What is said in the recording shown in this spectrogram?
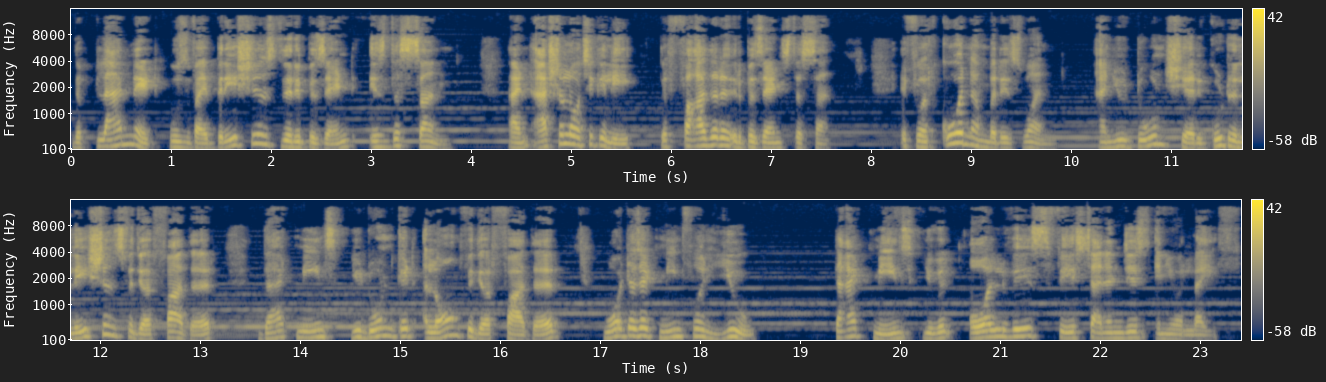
The planet whose vibrations they represent is the sun, and astrologically, the father represents the sun. If your core number is 1 and you don't share good relations with your father, that means you don't get along with your father. What does it mean for you? That means you will always face challenges in your life.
